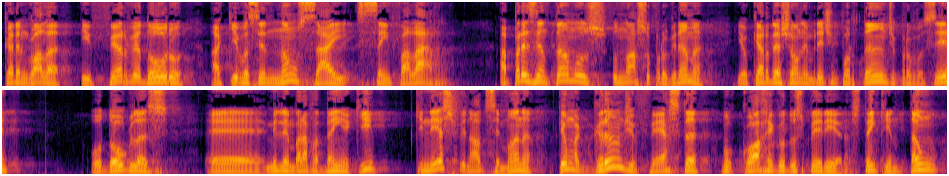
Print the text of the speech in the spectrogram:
Carangola e Fervedouro, aqui você não sai sem falar. Apresentamos o nosso programa e eu quero deixar um lembrete importante para você. O Douglas é, me lembrava bem aqui que nesse final de semana tem uma grande festa no Córrego dos Pereiras. Tem quintão,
